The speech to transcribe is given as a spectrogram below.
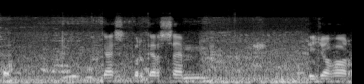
Guys, Burger Sam di Johor.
